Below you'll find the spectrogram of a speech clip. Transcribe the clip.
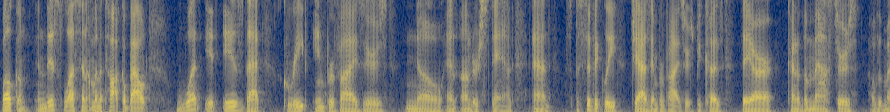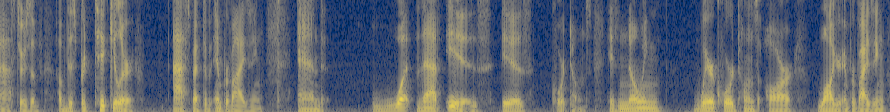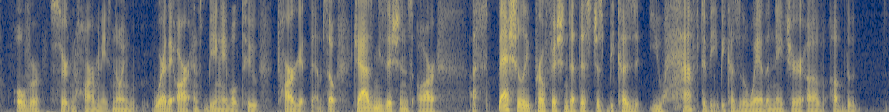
Welcome. In this lesson, I'm going to talk about what it is that great improvisers know and understand, and specifically jazz improvisers, because they are kind of the masters of the masters of, of this particular aspect of improvising. And what that is, is chord tones, is knowing where chord tones are while you're improvising over certain harmonies, knowing where they are and being able to target them. So jazz musicians are especially proficient at this just because you have to be because of the way of the nature of, of the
